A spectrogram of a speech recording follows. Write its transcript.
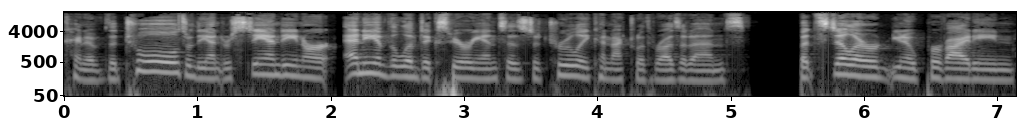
kind of the tools or the understanding or any of the lived experiences to truly connect with residents but still are you know providing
